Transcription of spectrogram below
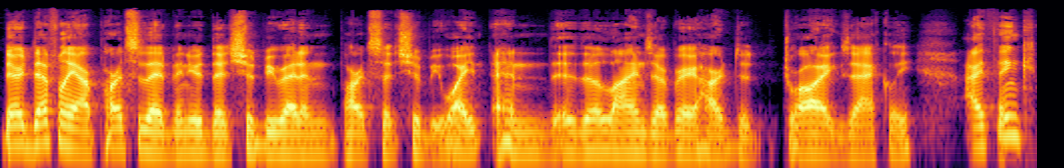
There definitely are parts of that vineyard that should be red and parts that should be white, and the, the lines are very hard to draw exactly. I think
